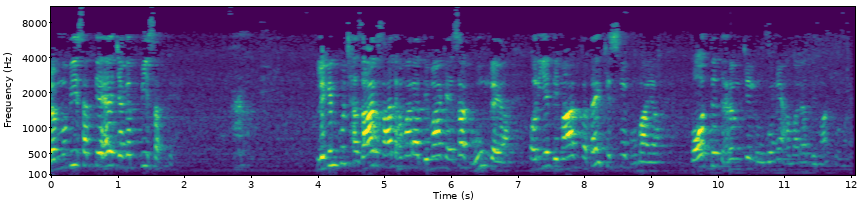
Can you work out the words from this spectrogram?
ब्रह्म भी सत्य है, जगत भी सत्य है। लेकिन कुछ हज़ार साल हमारा दिमाग ऐसा घूम गया, और ये दिमाग पता है किसने घुमाया? बौद्ध धर्म के लोगों ने हमारा दिमाग घुमाया।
